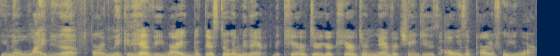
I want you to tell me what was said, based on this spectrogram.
you know, lighten it up or make it heavy, right? But they're still going to be there. The character, your character never changes. It's always a part of who you are.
